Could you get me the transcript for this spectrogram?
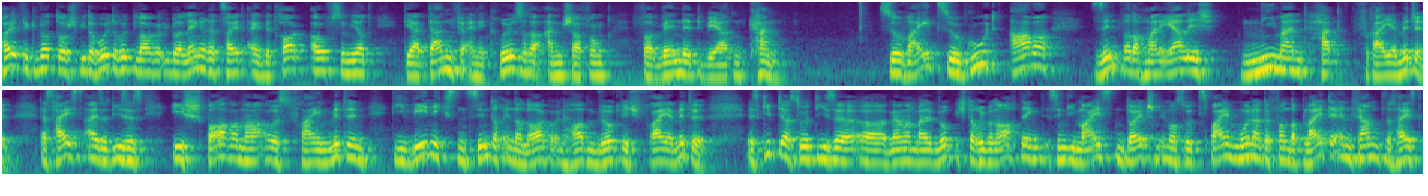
Häufig wird durch wiederholte Rücklage über längere Zeit ein Betrag aufsummiert, der dann für eine größere Anschaffung verwendet werden kann. Soweit, so gut, aber sind wir doch mal ehrlich, Niemand hat freie Mittel. Das heißt also dieses Ich spare mal aus freien Mitteln, die wenigsten sind doch in der Lage und haben wirklich freie Mittel. Es gibt ja so diese, äh, wenn man mal wirklich darüber nachdenkt, sind die meisten Deutschen immer so zwei Monate von der Pleite entfernt. Das heißt,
